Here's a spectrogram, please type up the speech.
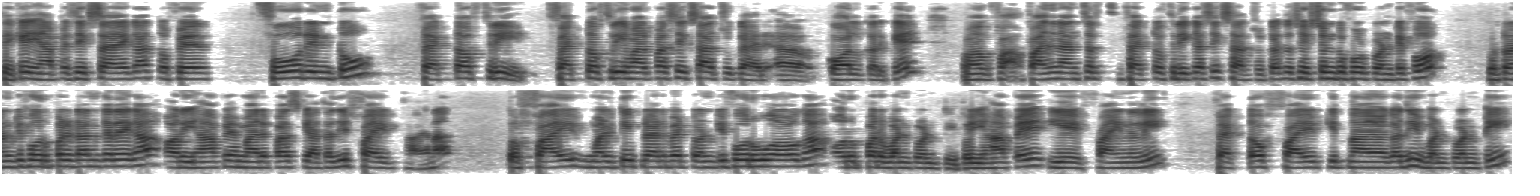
ठीक है? यहाँ पे सिक्स आएगा तो फिर four into fact of three fact of three हमारे पास सिक्स आ चुका है कॉल करके। Final answer fact of three का सिक्स आ चुका है तो six into four twenty four तो ट्वेंटी फोर पर रिटर्न करेगा, और यहाँ पे हमारे पास क्या था जी? फाइव था, है ना? तो five multiplied by twenty four हुआ होगा, और ऊपर वन ट्वेंटी तो यहाँ पे ये फाइनली फैक्ट ऑफ़ फाइव कितना आएगा जी? वन ट्वेंटी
